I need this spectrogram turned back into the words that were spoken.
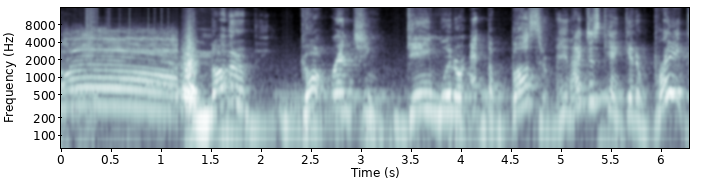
Oh! Another gut-wrenching game winner at the buzzer, man. I just can't get a break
